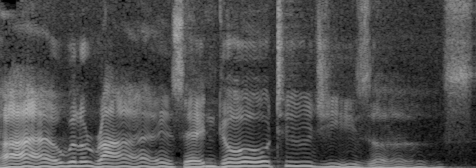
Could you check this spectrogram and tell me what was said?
I will arise and go to Jesus.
